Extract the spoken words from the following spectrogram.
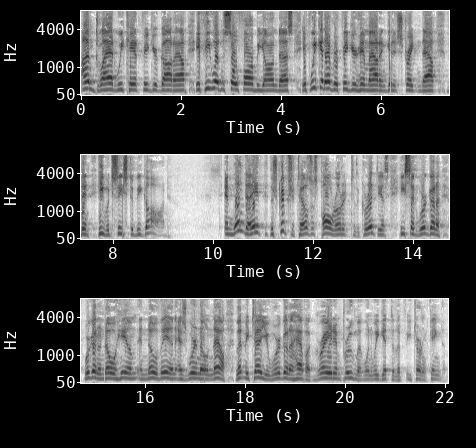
I'm glad we can't figure God out. If He wasn't so far beyond us, if we could ever figure Him out and get it straightened out, then He would cease to be God. And one day, the scripture tells us, Paul wrote it to the Corinthians, he said, we're gonna, we're gonna know him and know then as we're known now. Let me tell you, we're gonna have a great improvement when we get to the eternal kingdom.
